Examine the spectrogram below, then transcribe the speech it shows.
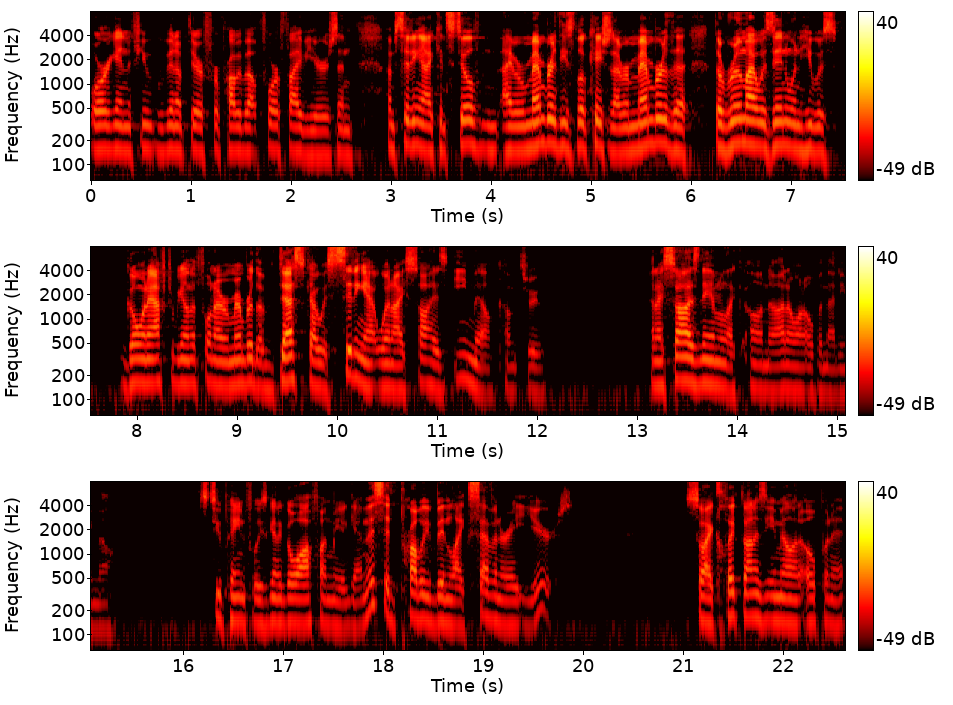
Oregon. Few, we've been up there for probably about four or five years. And I'm sitting, I can still, I remember these locations. I remember the, the room I was in when he was going after me on the phone. I remember the desk I was sitting at when I saw his email come through. And I saw his name. And I'm like, oh no, I don't want to open that email. It's too painful. He's going to go off on me again. This had probably been like seven or eight years. So I clicked on his email and opened it.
